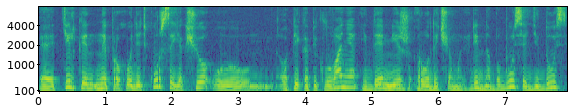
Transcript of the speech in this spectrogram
Е, Тільки не проходять курси, якщо опіка піклування йде між родичами: рідна бабуся, дідусь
